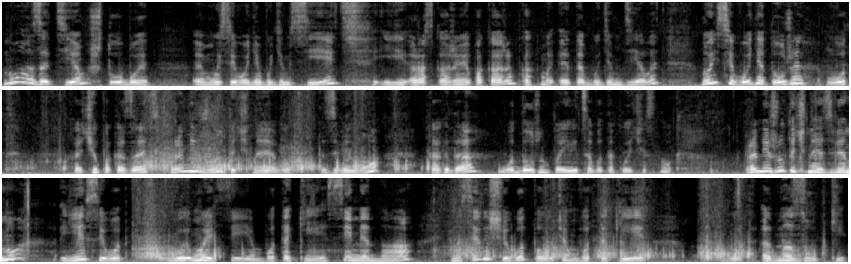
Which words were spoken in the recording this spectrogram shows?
Ну а затем, чтобы э, мы сегодня будем сеять и расскажем и покажем, как мы это будем делать. Ну и сегодня тоже вот хочу показать промежуточное вот звено, когда вот должен появиться вот такой чеснок. Промежуточное звено если вот вы, мы сеем вот такие семена, на следующий год получим вот такие вот однозубки.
